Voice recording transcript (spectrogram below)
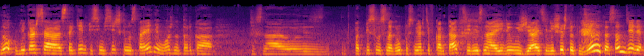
Ну, мне кажется, с таким пессимистическим настроением можно только, не знаю, подписываться на группу смерти ВКонтакте, не знаю, или уезжать, или еще что-то делать. На самом деле,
